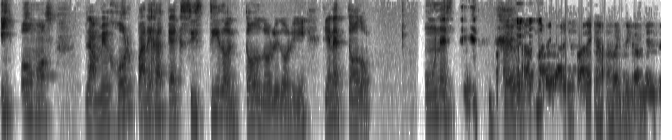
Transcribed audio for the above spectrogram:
y Homos, la mejor pareja que ha existido en todo WWE, tiene todo. Un este, Pareja, pareja de pareja prácticamente.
